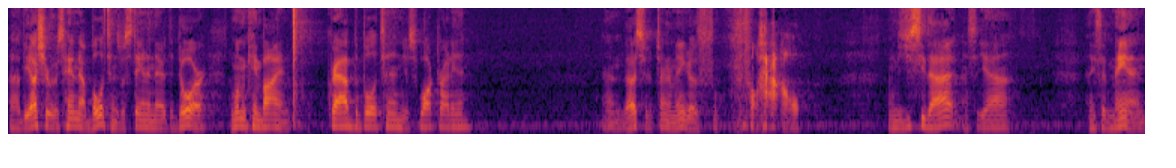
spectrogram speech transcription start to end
uh, the usher was handing out bulletins was standing there at the door. The woman came by and grabbed the bulletin, just walked right in. And the usher turned to me and goes, Wow. I mean, did you see that? I said, Yeah. And he said, Man,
